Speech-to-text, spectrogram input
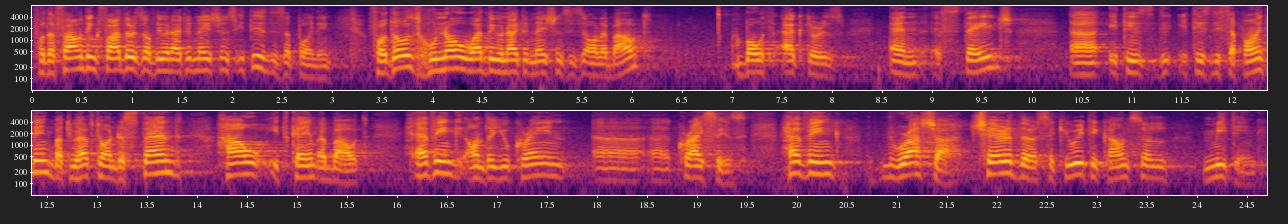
For the founding fathers of the United Nations, it is disappointing. For those who know what the United Nations is all about, both actors and stage, uh, it, is, it is disappointing, but you have to understand how it came about. Having on the Ukraine uh, uh, crisis, having Russia chair the Security Council meeting,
